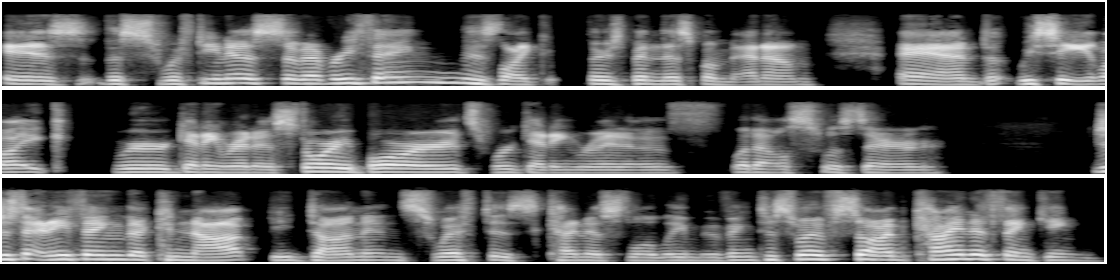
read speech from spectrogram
is the swiftiness of everything. Is like there's been this momentum, and we see like we're getting rid of storyboards. We're getting rid of what else was there? Just anything that cannot be done in Swift is kind of slowly moving to Swift. So I'm kind of thinking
